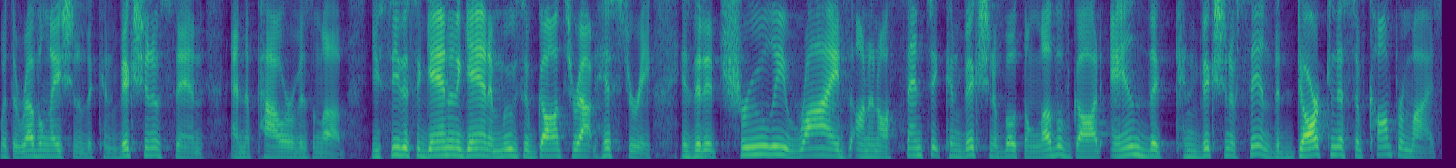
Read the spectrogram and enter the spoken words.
with the revelation of the conviction of sin and the power of his love. You see this again and again in moves of God throughout history, is that it truly rides on an authentic conviction of both the love of God and the conviction of sin, the darkness of compromise.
